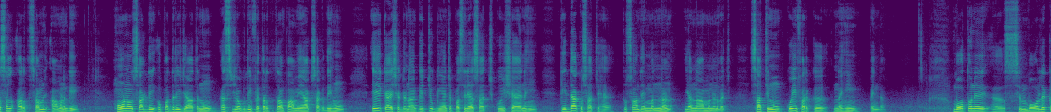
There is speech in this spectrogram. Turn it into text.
ਅਸਲ ਅਰਥ ਸਮਝ ਆਵਣਗੇ। ਹੁਣ ਸਾਡੀ ਉਪਦਰੀ ਜਾਤ ਨੂੰ ਇਸ ਯੁੱਗ ਦੀ ਫਿਤਰਤ ਤਾਂ ਭਾਵੇਂ ਆਖ ਸਕਦੇ ਹੋ, ਇਹ ਕਹਿ ਛੱਡਣਾ ਕਿ ਝੁੱਗੀਆਂ 'ਚ ਪਸਰਿਆ ਸੱਚ ਕੋਈ ਸ਼ੈ ਨਹੀਂ। ਕਿੱਡਾ ਕੁ ਸੱਚ ਹੈ, ਤੁਸਾਂ ਦੇ ਮੰਨਣ ਜਾਂ ਨਾ ਮੰਨਣ ਵਿੱਚ ਸੱਚ ਨੂੰ ਕੋਈ ਫ਼ਰਕ ਨਹੀਂ ਪੈਂਦਾ। ਬਹੁਤ ਉਹਨੇ ਸਿੰਬੋਲਿਕ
